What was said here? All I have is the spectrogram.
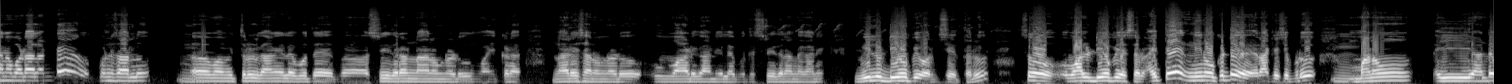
కనబడాలంటే కొన్నిసార్లు మా మిత్రులు కానీ లేకపోతే శ్రీధర్ అన్న అని ఉన్నాడు మా ఇక్కడ నరేష్ అని ఉన్నాడు వాడు కానీ లేకపోతే శ్రీధర్ అన్న కానీ వీళ్ళు డిఓపి వర్క్ చేస్తారు సో వాళ్ళు డిఓపి చేస్తారు. అయితే నేను ఒకటే రాకేష్ ఇప్పుడు. మనం ఈ అంటే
